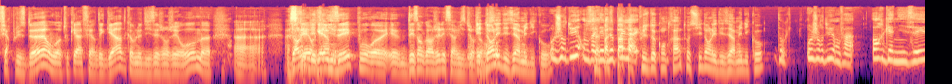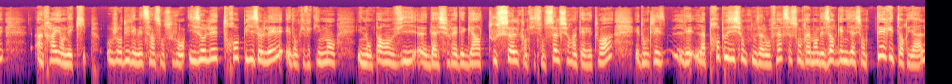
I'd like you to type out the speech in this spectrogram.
faire plus d'heures ou en tout cas à faire des gardes, comme le disait Jean-Jérôme, à, à se réorganiser pour euh, désengorger les services d'urgence. Et dans les déserts médicaux Aujourd'hui, on va ça développer passe pas par plus de contraintes aussi dans les déserts médicaux? Donc aujourd'hui, on va organiser un travail en équipe. Aujourd'hui, les médecins sont souvent isolés, trop isolés, et donc effectivement, ils n'ont pas envie euh, d'assurer des gardes tout seuls quand ils sont seuls sur un territoire. Et donc, les, la proposition que nous allons faire, ce sont vraiment des organisations territoriales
